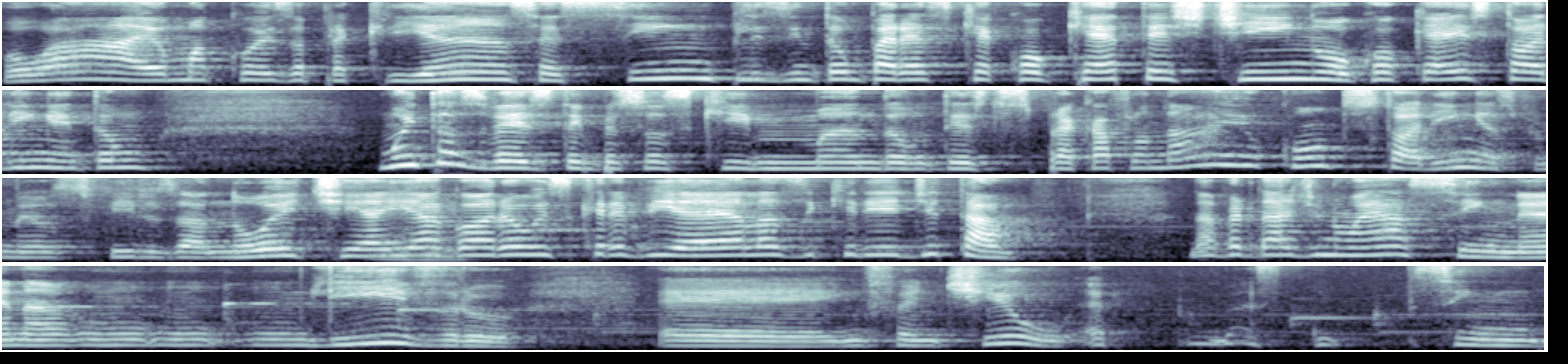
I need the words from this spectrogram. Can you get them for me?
ou ah, é uma coisa para criança, é simples, então parece que é qualquer textinho ou qualquer historinha. Então, Muitas vezes tem pessoas que mandam textos para cá falando: "Ah, eu conto historinhas para meus filhos à noite e aí uhum. agora eu escrevi elas e queria editar". Na verdade não é assim, né? Um, um, um livro é, infantil é assim,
